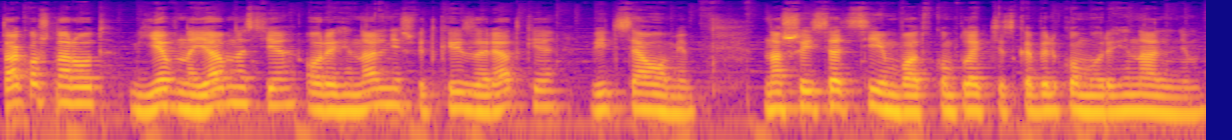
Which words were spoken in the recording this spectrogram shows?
Також народ є в наявності оригінальні швидкі зарядки від Xiaomi. На 67 Вт в комплекті з кабельком оригінальним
